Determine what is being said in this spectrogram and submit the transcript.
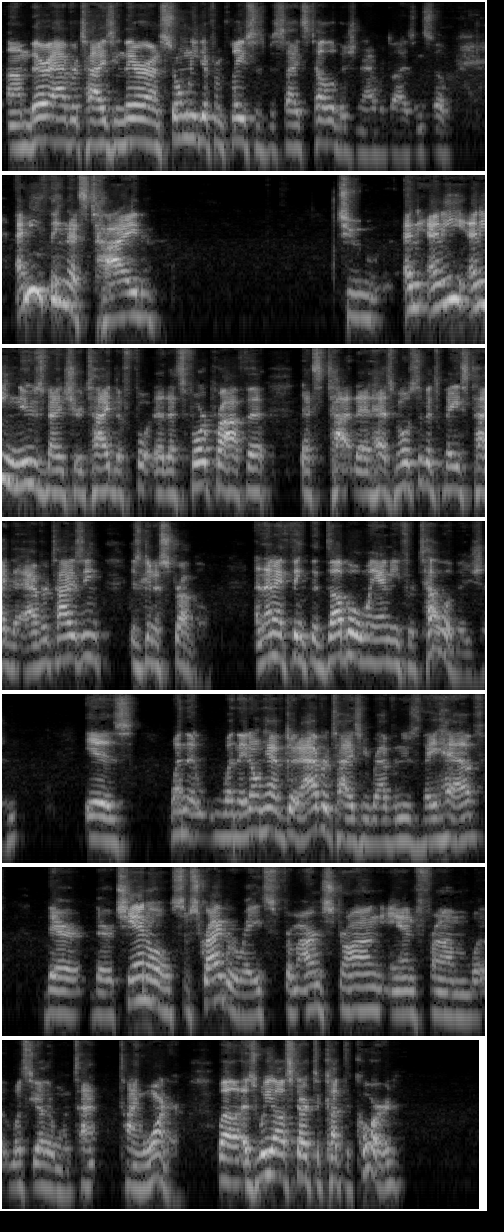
um, they're advertising. They are on so many different places besides television advertising. So anything that's tied to any any any news venture tied to for, that's for profit that's that has most of its base tied to advertising is going to struggle. And then I think the double whammy for television is when the when they don't have good advertising revenues, they have their their channel subscriber rates from Armstrong and from what, what's the other one Time, Warner. Well, as we all start to cut the cord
